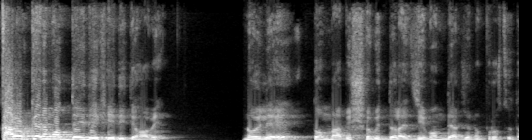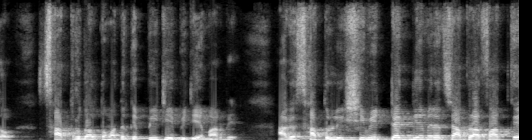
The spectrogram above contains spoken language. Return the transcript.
কালকের মধ্যেই দেখিয়ে দিতে হবে। নইলে তোমরা বিশ্ববিদ্যালয়ে জীবন দেওয়ার জন্য প্রস্তুত হও। ছাত্রদল তোমাদেরকে পিটিয়ে পিটিয়ে মারবে। আগে ছাত্রলীগ শিবির ট্যাগ দিয়ে মেরেছে আবরার ফাতকে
